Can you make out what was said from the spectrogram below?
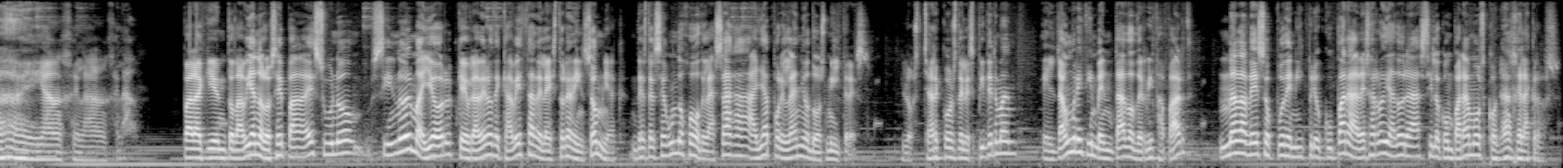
Ay, Ángela, Ángela. Para quien todavía no lo sepa, es uno, si no el mayor, quebradero de cabeza de la historia de Insomniac, desde el segundo juego de la saga allá por el año 2003. Los charcos del Spider-Man, el downgrade inventado de Rift Apart, nada de eso puede ni preocupar a la desarrolladora si lo comparamos con Angela Cross.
